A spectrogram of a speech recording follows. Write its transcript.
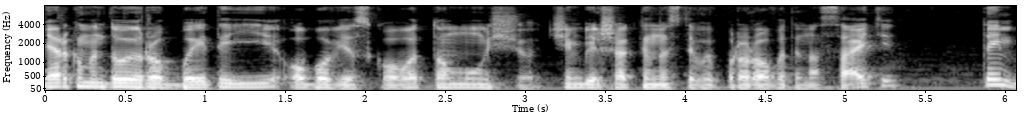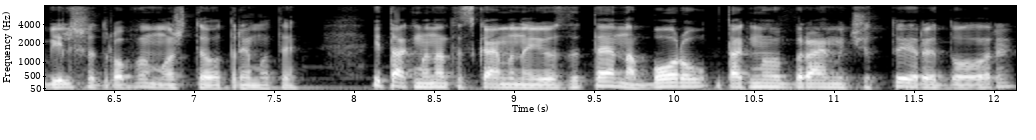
Я рекомендую робити її обов'язково, тому що чим більше активності ви проробите на сайті, тим більше дроп ви можете отримати. І так, ми натискаємо на USDT, на Borrow. І так, ми вибираємо 4 долари,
